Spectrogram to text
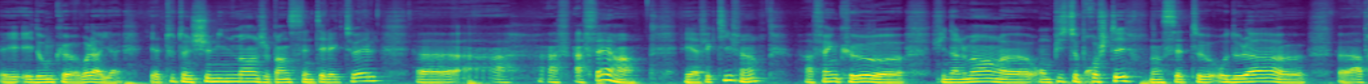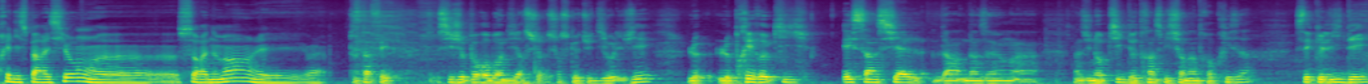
Et, donc voilà, il y a, tout un cheminement, je pense, intellectuel à, à, faire, et affectif, hein, afin que euh, finalement euh, on puisse se projeter dans cet au-delà euh, après disparition sereinement et voilà. Tout à fait. Si je peux rebondir sur, sur ce que tu dis Olivier, le, le prérequis essentiel dans, dans, un, dans une optique de transmission d'entreprise, c'est que l'idée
